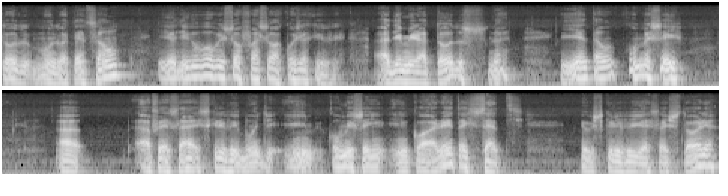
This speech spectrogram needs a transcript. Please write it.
todo mundo a atenção. E eu digo, vou ver se eu faço uma coisa que admira todos, né? E então comecei a a pensar, escrevi muito. Em, comecei em, em 47. Eu escrevi essa história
